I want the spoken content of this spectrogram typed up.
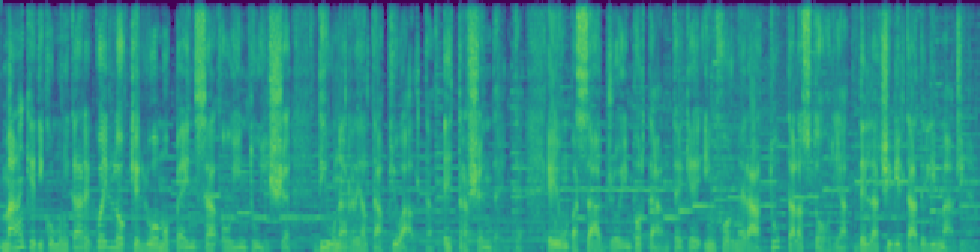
ma anche di comunicare quello che l'uomo pensa o intuisce di una realtà più alta e trascendente. È un passaggio importante che informerà tutta la storia della civiltà dell'immagine.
